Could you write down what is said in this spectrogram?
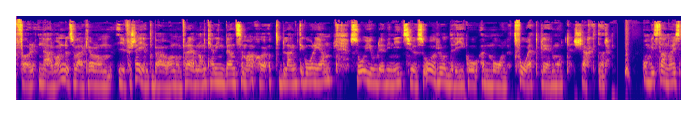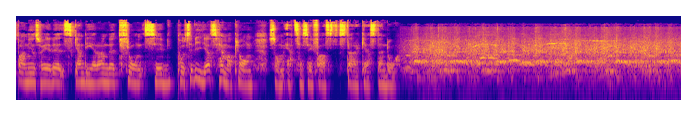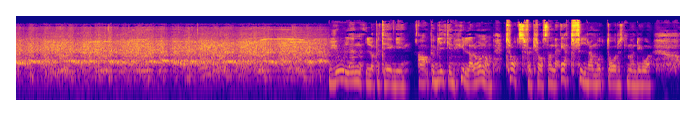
För närvarande så verkar de i och för sig inte behöva honom, för även om Karim Benzema sköt blankt igår igen, så gjorde Vinicius och Rodrigo mål. 2-1 blev det mot Shakhtar. Om vi stannar i Spanien så är det skanderandet från Se- på Sevillas hemmaplan som etsar sig fast starkast ändå. Julen Lopetegi. Ja, publiken hyllade honom trots förkrossande 1-4 mot Dortmund igår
